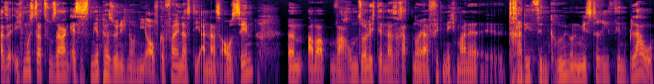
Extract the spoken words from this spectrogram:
also ich muss dazu sagen, es ist mir persönlich noch nie aufgefallen, dass die anders aussehen. Ähm, aber warum soll ich denn das Rad neu erfinden? Ich meine, äh, Tradis sind grün und Mysteries sind blau.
